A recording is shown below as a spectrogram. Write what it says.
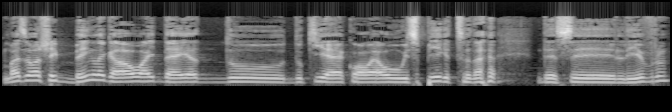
Mas eu achei bem legal a ideia do, do que é, qual é o espírito né, desse livro.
